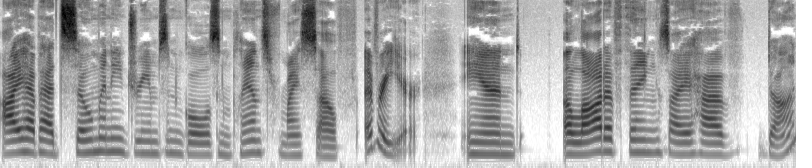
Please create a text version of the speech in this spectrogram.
I have had so many dreams and goals and plans for myself every year. And a lot of things I have done,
